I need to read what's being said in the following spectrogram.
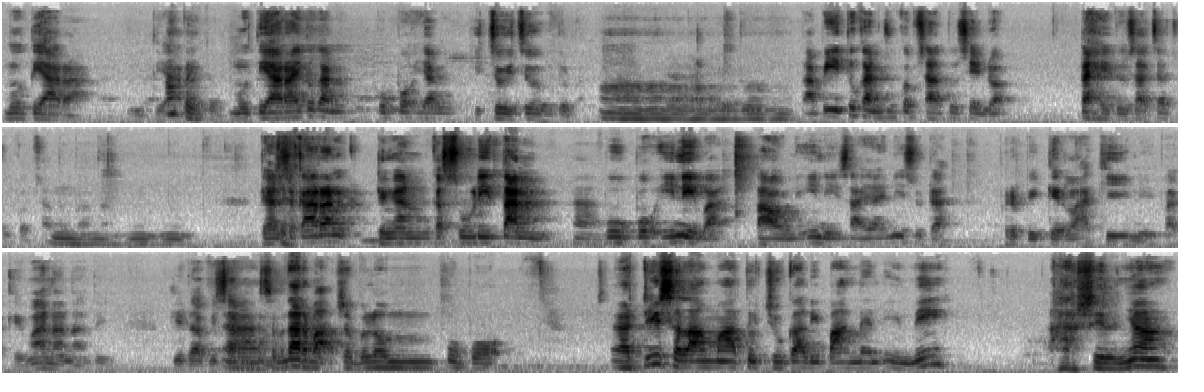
mutiara. Mutiara. Apa itu? Mutiara itu kan pupuk yang hijau-hijau itu pak. Ah. Itu. Tapi itu kan cukup satu sendok teh itu saja cukup satu Hmm, batang. hmm, hmm. Dan sekarang dengan kesulitan Ah. pupuk ini Pak, tahun ini saya ini sudah berpikir lagi nih bagaimana nanti kita bisa mem- sebentar Pak, sebelum pupuk. Jadi selama tujuh kali panen ini hasilnya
